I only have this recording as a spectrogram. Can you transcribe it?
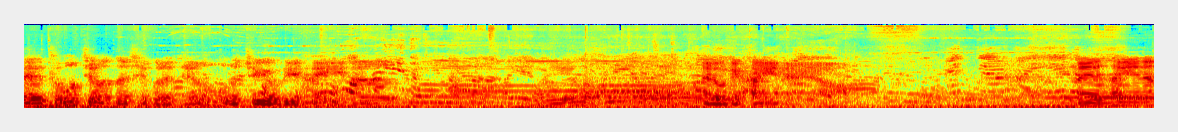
네, 두 번째 만난 친구는요. 오른쪽에 우리 하이는, 아 얘나 네, 우리 하이네요. 네, 하이는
